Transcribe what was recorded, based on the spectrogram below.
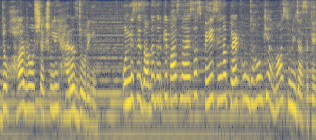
जो हर रोज सेक्सुअली हैरस्ड हो रही हैं। उनमें से ज़्यादातर के पास ना ऐसा स्पेस है, ना प्लेटफॉर्म जहाँ उनकी आवाज़ सुनी जा सके।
